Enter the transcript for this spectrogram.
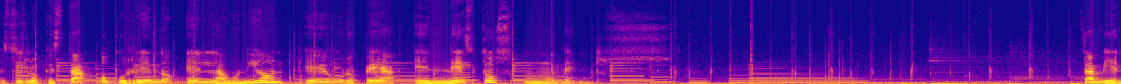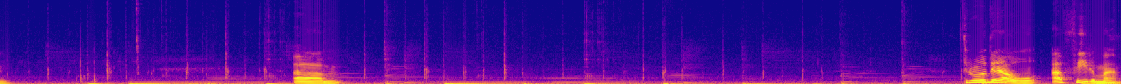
Esto es lo que está ocurriendo en la Unión Europea en estos momentos. También Trudeau afirma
